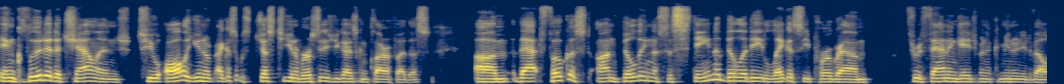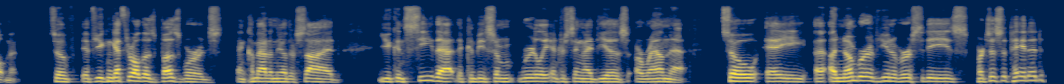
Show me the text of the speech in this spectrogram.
included a challenge to all uni- I guess it was just to universities. You guys can clarify this um, that focused on building a sustainability legacy program through fan engagement and community development. So if, if you can get through all those buzzwords and come out on the other side, you can see that there can be some really interesting ideas around that. So a a number of universities participated,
